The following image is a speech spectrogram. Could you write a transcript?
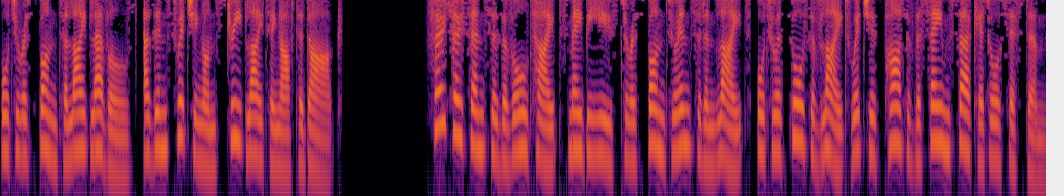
or to respond to light levels, as in switching on street lighting after dark. Photosensors of all types may be used to respond to incident light, or to a source of light which is part of the same circuit or system.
